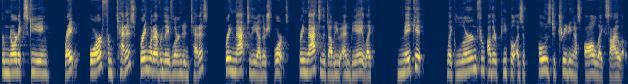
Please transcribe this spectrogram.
From Nordic skiing, right? Or from tennis, bring whatever they've learned in tennis, bring that to the other sports, bring that to the WNBA. Like, make it like learn from other people as opposed to treating us all like silos.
